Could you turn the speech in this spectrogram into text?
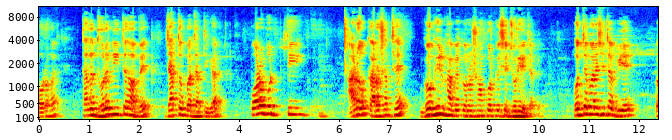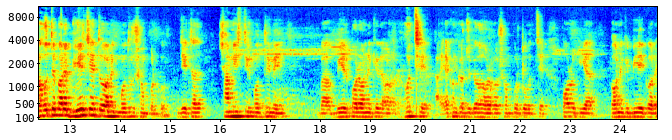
বড় হয়, তাহলে ধরে নিতে হবে জাতক বা জাতিকার পরবর্তী আরও কারও সাথে গভীরভাবে কোনো সম্পর্কে সে জড়িয়ে যাবে। হতে পারে সেটা বিয়ে বা হতে পারে বিয়ের চেয়ে তো অনেক মধুর সম্পর্ক, যেটা স্বামী স্ত্রীর মধ্যে নেই বা বিয়ের পরে অনেকের হচ্ছে, এখনকার যুগে অহরহ সম্পর্ক হচ্ছে পরবিয়া বা অনেকে বিয়ে করে।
